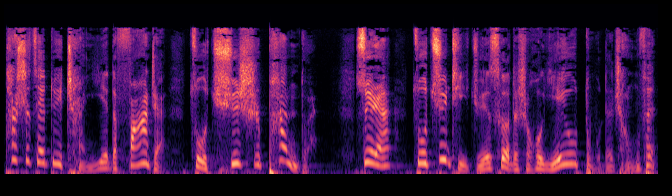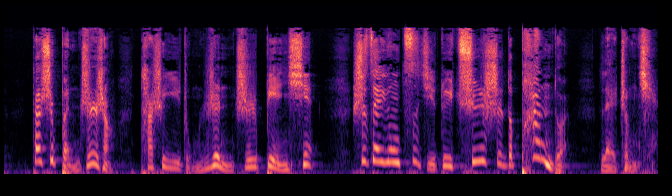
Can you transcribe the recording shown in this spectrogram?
它是在对产业的发展做趋势判断。虽然做具体决策的时候也有赌的成分，但是本质上它是一种认知变现，是在用自己对趋势的判断来挣钱。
